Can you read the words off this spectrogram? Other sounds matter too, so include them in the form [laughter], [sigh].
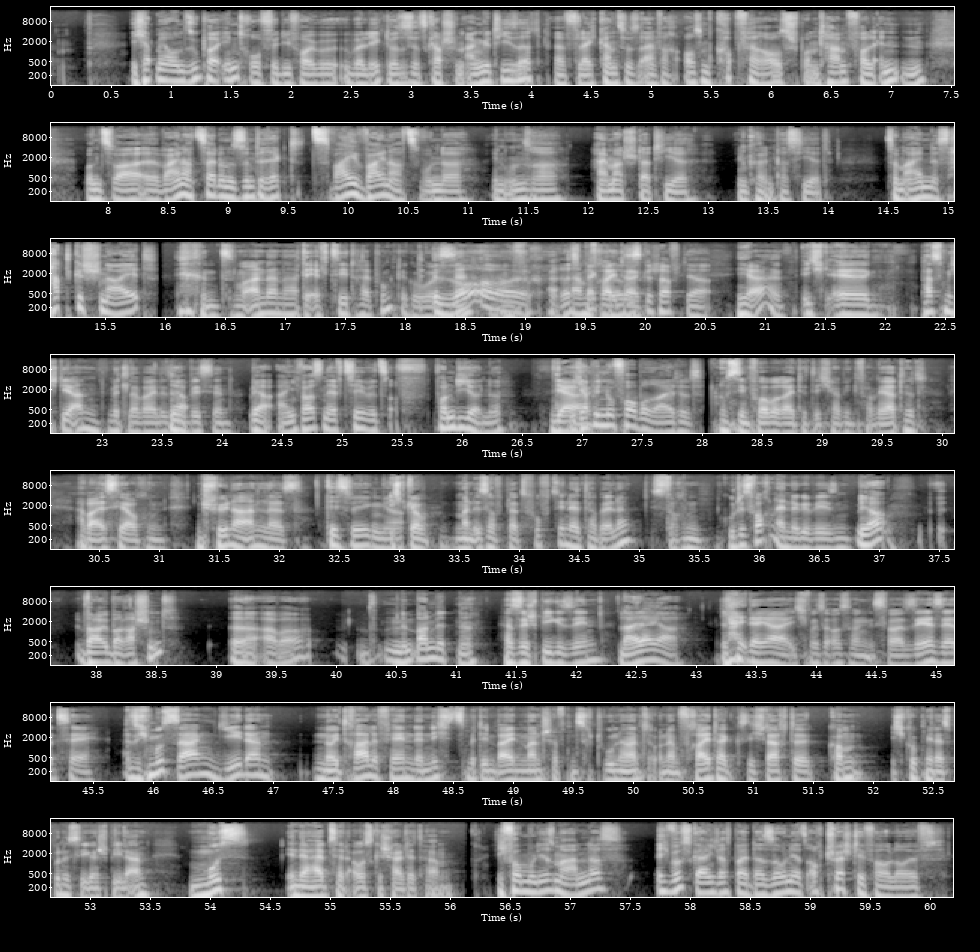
Ich habe mir auch ein super Intro für die Folge überlegt. Du hast es jetzt gerade schon angeteasert. Äh, vielleicht kannst du es einfach aus dem Kopf heraus spontan vollenden. Und zwar äh, Weihnachtszeit und es sind direkt zwei Weihnachtswunder in unserer Heimatstadt hier in Köln passiert. Zum einen, es hat geschneit. [laughs] Zum anderen hat der FC drei Punkte geholt. So, ne? am, Respekt, am Freitag. Das geschafft, ja. Ja, ich äh, passe mich dir an mittlerweile so ja. ein bisschen. Ja, eigentlich war es ein FC-Witz von dir, ne? Ja. Ich habe ihn nur vorbereitet. Du hast ihn vorbereitet, ich habe ihn verwertet. Aber ist ja auch ein, ein schöner Anlass. Deswegen, ja. Ich glaube, man ist auf Platz 15 der Tabelle. Ist doch ein gutes Wochenende gewesen. Ja, war überraschend, äh, aber nimmt man mit, ne? Hast du das Spiel gesehen? Leider ja. Leider ja, ich muss auch sagen, es war sehr, sehr zäh. Also ich muss sagen, jeder neutrale Fan, der nichts mit den beiden Mannschaften zu tun hat und am Freitag sich dachte, komm, ich gucke mir das Bundesligaspiel an, muss in der Halbzeit ausgeschaltet haben. Ich formuliere es mal anders. Ich wusste gar nicht, dass bei Zone jetzt auch Trash TV läuft.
